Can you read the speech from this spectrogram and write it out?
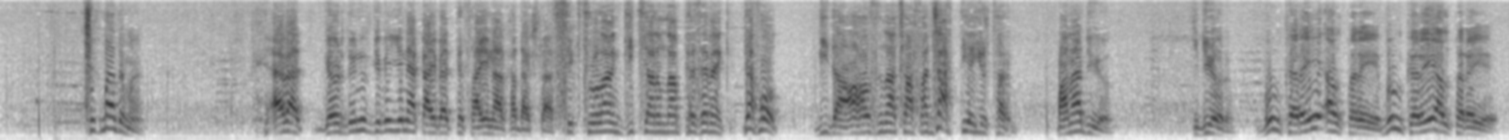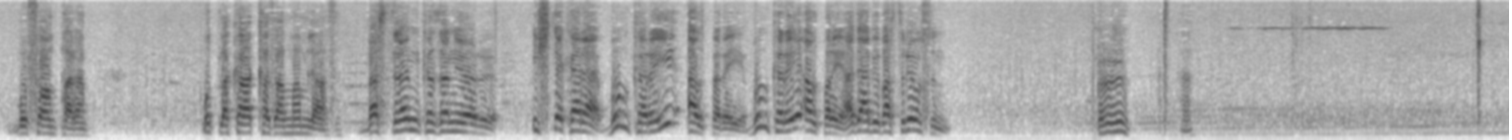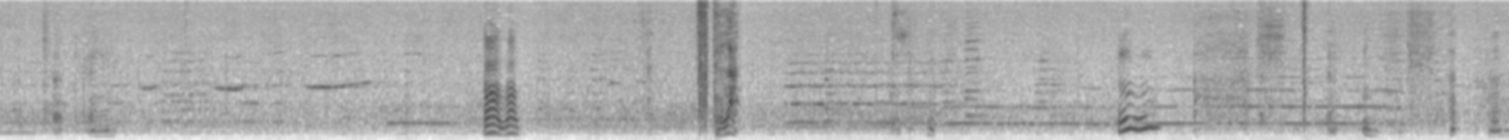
Çıkmadı mı? evet, gördüğünüz gibi yine kaybetti sayın arkadaşlar. Siktir ulan git yanımdan pezemek! Defol! Bir daha ağzını açarsan cart diye yırtarım! Bana diyor. Gidiyorum. Bul karayı, al parayı. Bul karayı, al parayı. Bu son param. Mutlaka kazanmam lazım. Bastıran kazanıyor. İşte kara. Bul karayı, al parayı. Bul karayı, al parayı. Hadi abi bastırıyor musun? Hı. Ha? Hı hı. Hı hı.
